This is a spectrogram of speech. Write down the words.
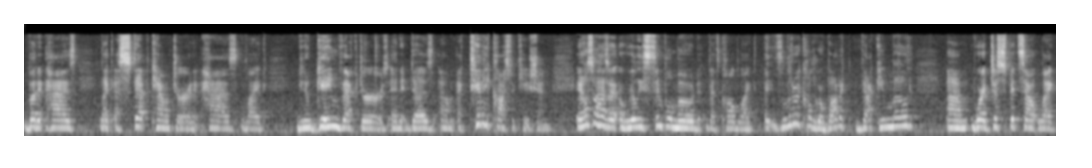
but it has like a step counter and it has like, you know, game vectors and it does um, activity classification. It also has a, a, really simple mode that's called like, it's literally called robotic vacuum mode, um, where it just spits out like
